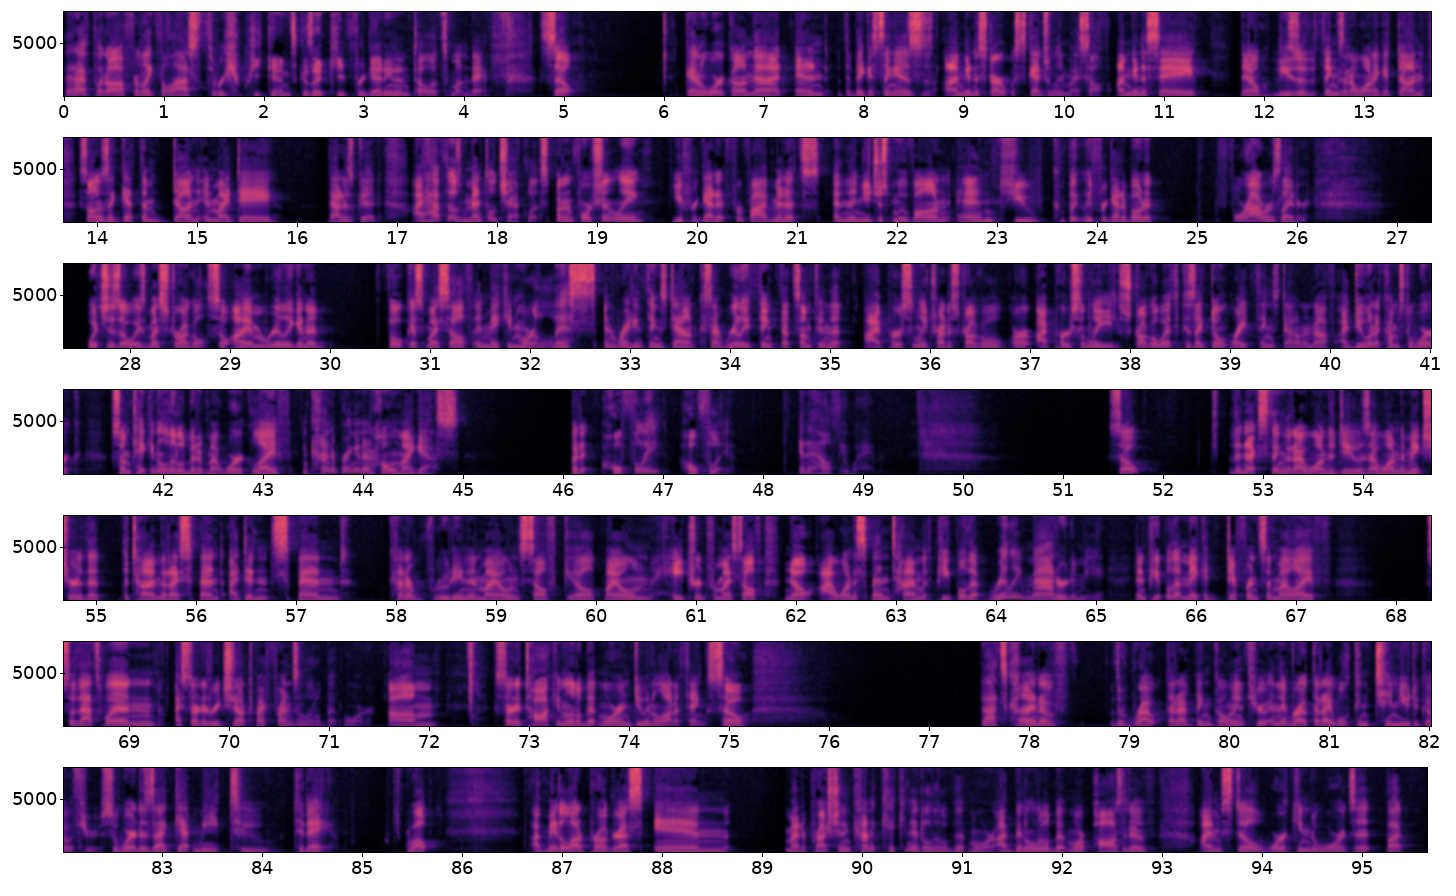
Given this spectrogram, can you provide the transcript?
that I've put off for like the last three weekends because I keep forgetting until it's Monday. So Gonna work on that. And the biggest thing is, is I'm gonna start with scheduling myself. I'm gonna say, you know, these are the things that I wanna get done. As long as I get them done in my day, that is good. I have those mental checklists, but unfortunately, you forget it for five minutes and then you just move on and you completely forget about it four hours later, which is always my struggle. So I am really to focus myself in making more lists and writing things down because I really think that's something that I personally try to struggle or I personally struggle with because I don't write things down enough. I do when it comes to work, so I'm taking a little bit of my work life and kind of bringing it home, I guess. But hopefully, hopefully, in a healthy way. So, the next thing that I wanted to do is I wanted to make sure that the time that I spent, I didn't spend kind of rooting in my own self guilt, my own hatred for myself. No, I want to spend time with people that really matter to me and people that make a difference in my life. So that's when I started reaching out to my friends a little bit more. Um, started talking a little bit more and doing a lot of things. So that's kind of the route that I've been going through and the route that I will continue to go through. So, where does that get me to today? Well, I've made a lot of progress in my depression and kind of kicking it a little bit more. I've been a little bit more positive. I'm still working towards it, but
